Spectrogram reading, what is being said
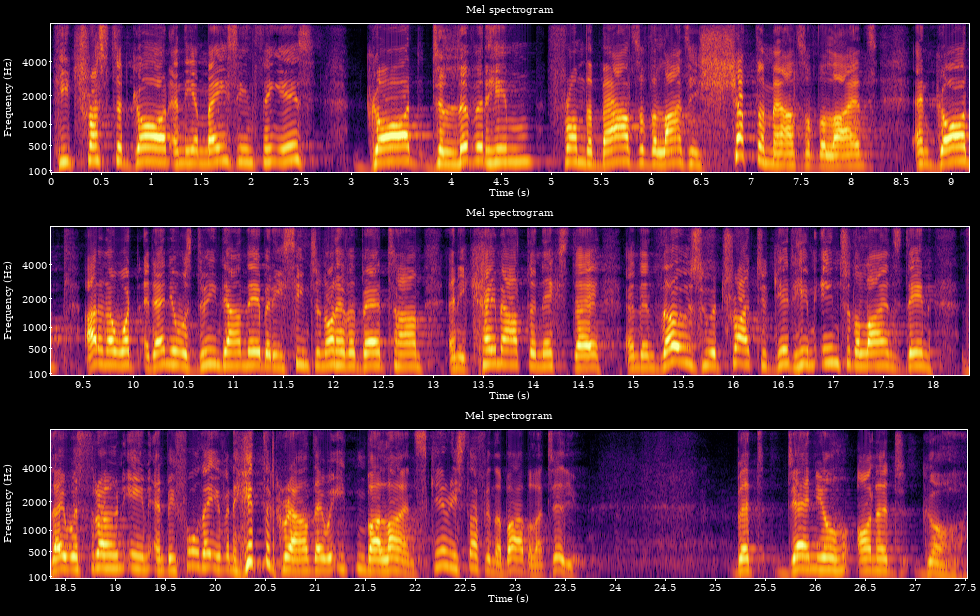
he trusted God. And the amazing thing is, God delivered him from the mouths of the lions. He shut the mouths of the lions. And God, I don't know what Daniel was doing down there, but he seemed to not have a bad time. And he came out the next day. And then those who had tried to get him into the lion's den, they were thrown in. And before they even hit the ground, they were eaten by lions. Scary stuff in the Bible, I tell you. But Daniel honored God.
